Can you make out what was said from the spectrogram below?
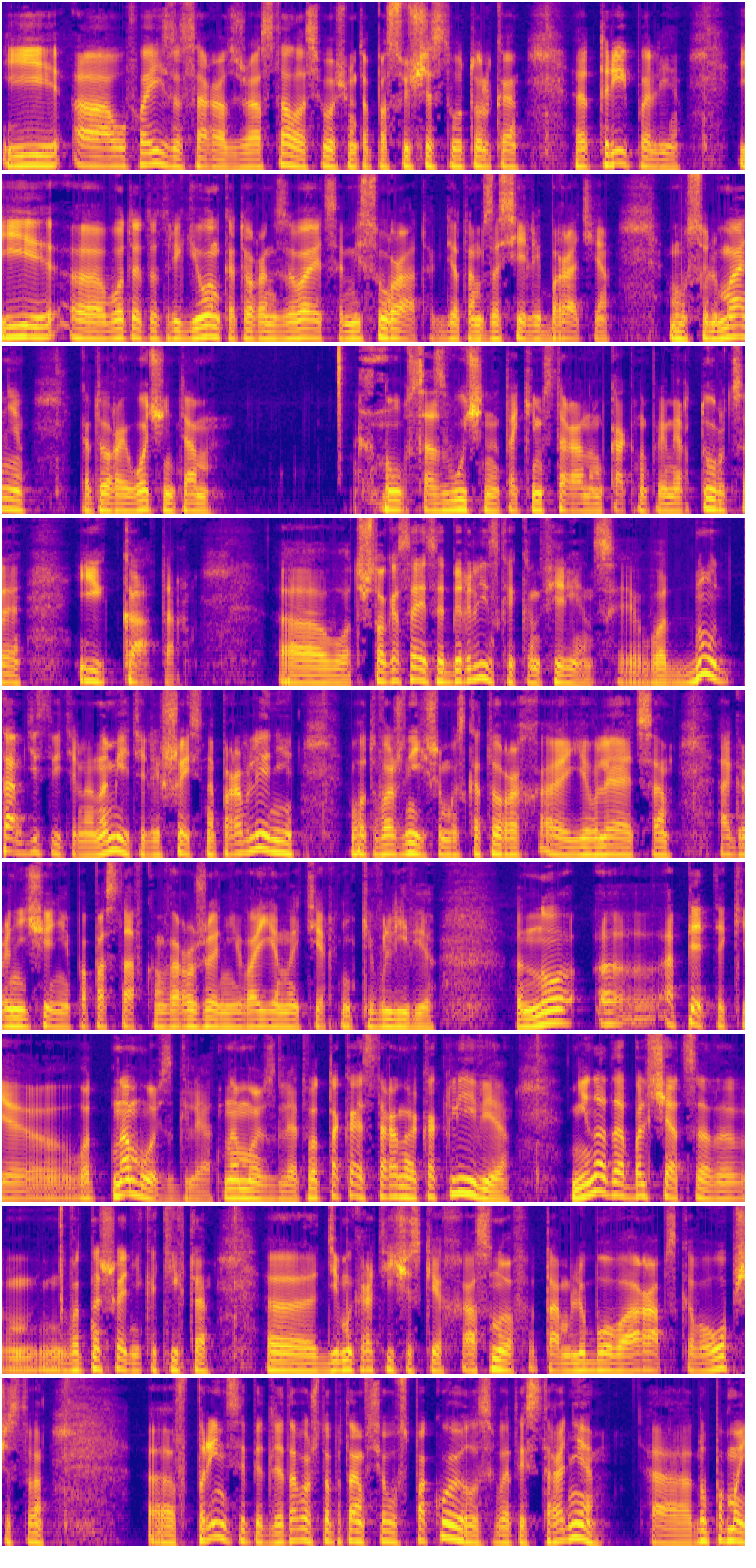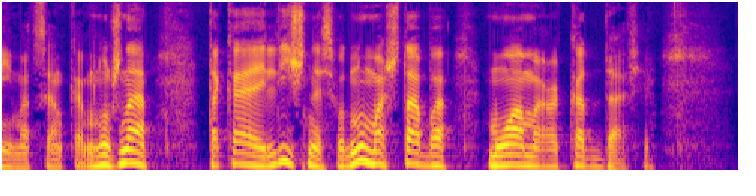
и а у Фаиза Сараджа осталось, в общем-то, по существу только э, Триполи и э, вот этот регион, который называется Мисурата, где там засели братья-мусульмане, которые очень там ну, созвучны таким странам, как, например, Турция и Катар. Э, вот. Что касается Берлинской конференции, вот, ну, там действительно наметили шесть направлений, вот, важнейшим из которых является ограничение по поставкам вооружений и военной техники в Ливию. Но, э, опять-таки, вот на мой взгляд, на мой взгляд, вот такая страна, как Ливия, не надо обольщаться в отношении каких-то э, демократических основ там, любого арабского общества. Э, в принципе, для того, чтобы там все успокоилось в этой стране, ну, по моим оценкам, нужна такая личность, ну, масштаба Муаммара Каддафи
